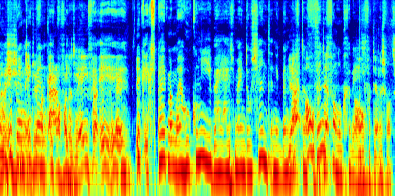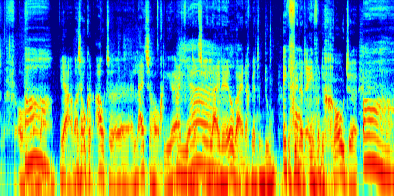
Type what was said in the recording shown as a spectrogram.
van ben, ik ben, ik ben, van Karel ik- van het Reven. En- ik, ik spijt me, maar hoe kom je hierbij? Hij is mijn docent en ik ben Ja? echt een Oh, fan van hem geweest. Oh, vertel eens wat over hem Oh. dan. Ja, was ook een oud Leidse hoogleraar. Ik vind dat ze in Leiden heel weinig met hem doen. Ik, Ik vind dat een van de grote Oh,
